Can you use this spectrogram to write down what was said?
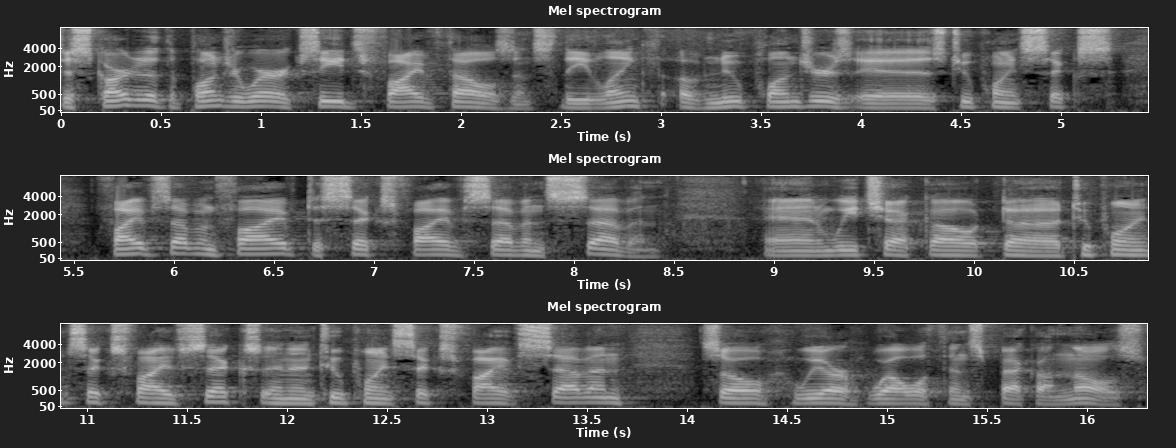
discarded if the plunger wear exceeds 5 thousandths. The length of new plungers is 2.6575 to 6577 and we check out uh, 2.656 and then 2.657 so we are well within spec on those.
